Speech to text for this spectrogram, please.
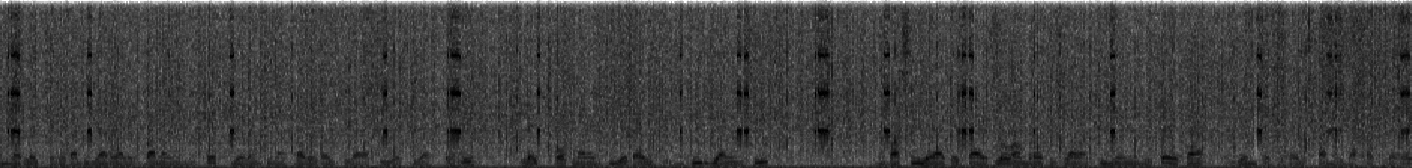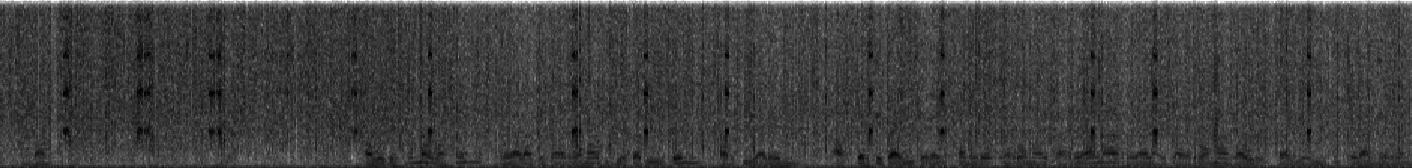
Anderletzek eta Bilarrealek bana egin dute, Fiorentinak bat eta utzi bat zideziak horri, Lake Portmanek bi eta Jurgia entzik, Basileak eta Esloban Bratislavak bine egin dute, eta Gentek eta Istanbul Basauzerrek bana. Hauek esan da, guazen, Realak eta Erromak jokatu duten partidaren azterketa egitera izan ere erroma eta reala, reala eta erroma, gaur estadio egintuzera, norban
